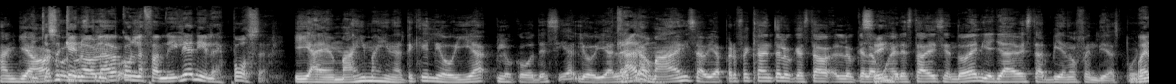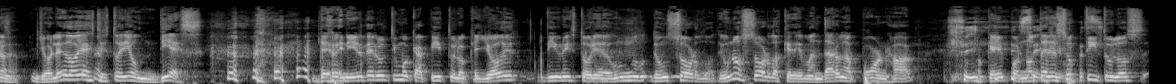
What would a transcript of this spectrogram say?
Entonces que no hablaba tipos. con la familia ni la esposa. Y además, imagínate que le oía lo que vos decías, le oía las Claro. llamadas y sabía perfectamente lo que, estaba, lo que la Sí. mujer estaba diciendo de él y ella debe estar bien ofendida por Bueno, eso. yo le doy a esta historia un 10. De venir del último capítulo, que yo di una historia de un, de un sordo, de unos sordos que demandaron a Pornhub. Sí, ok, por no tener subtítulos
